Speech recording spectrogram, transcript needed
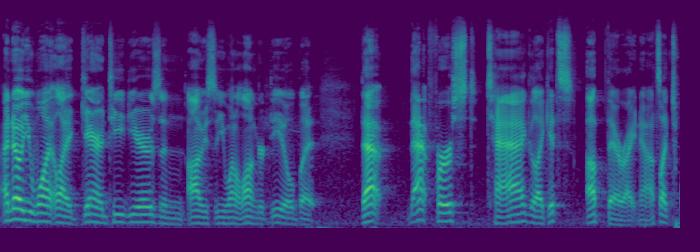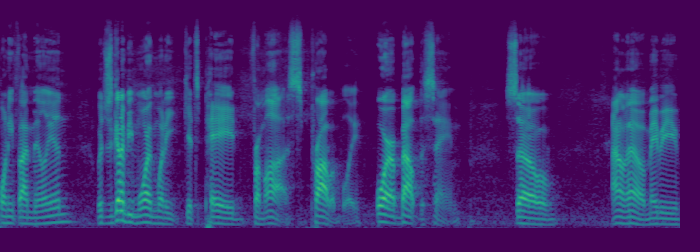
I know you want like guaranteed years and obviously you want a longer deal, but that that first tag, like it's up there right now. It's like 25 million, which is going to be more than what he gets paid from us probably or about the same. So, I don't know, maybe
